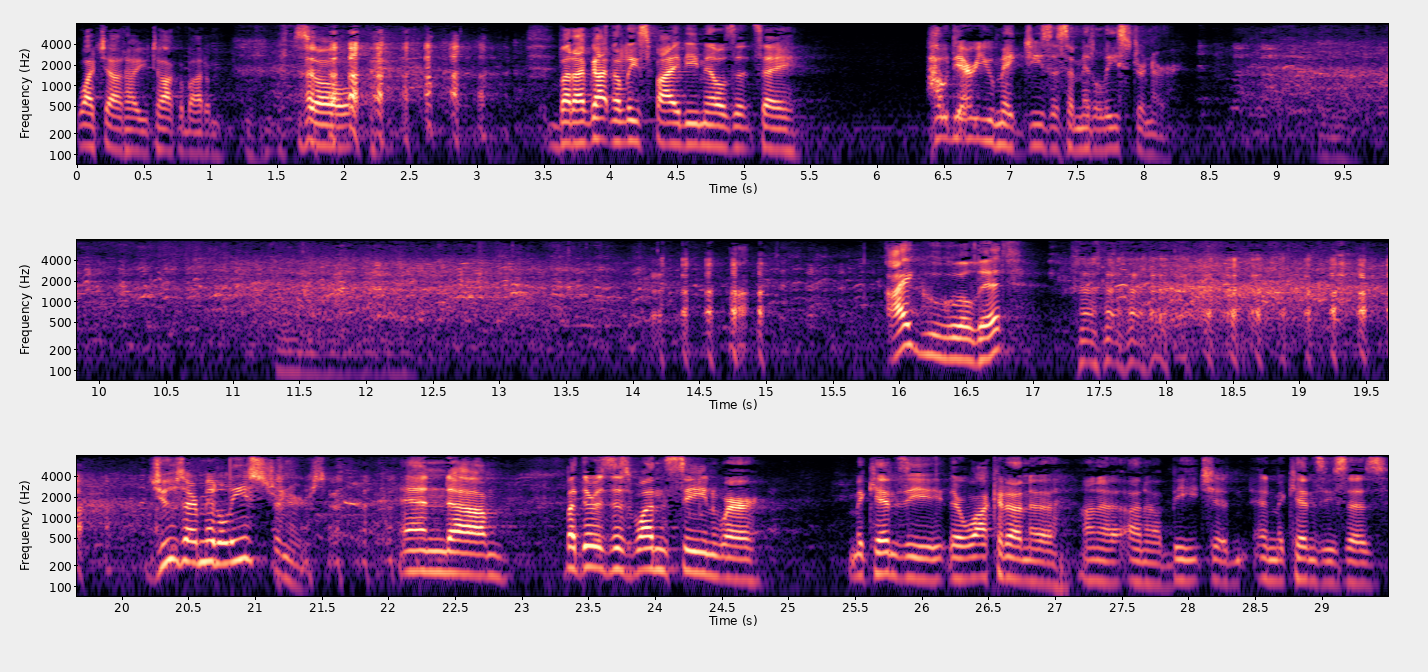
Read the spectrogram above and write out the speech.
watch out how you talk about them. So, but I've gotten at least five emails that say, How dare you make Jesus a Middle Easterner? I Googled it. Jews are Middle Easterners. And, um, but there was this one scene where Mackenzie, they're walking on a, on a, on a beach, and, and Mackenzie says,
